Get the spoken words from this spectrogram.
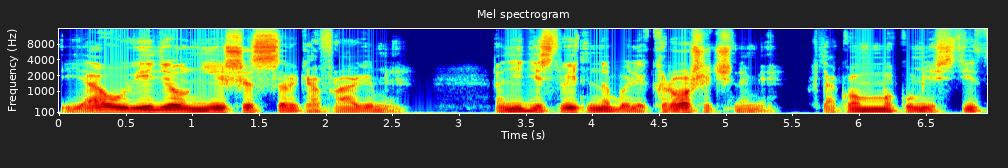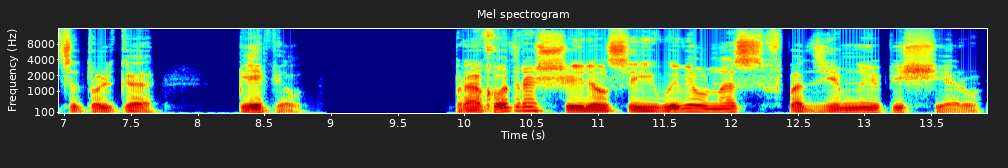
Я увидел ниши с саркофагами. Они действительно были крошечными. В таком мог уместиться только пепел. Проход расширился и вывел нас в подземную пещеру.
